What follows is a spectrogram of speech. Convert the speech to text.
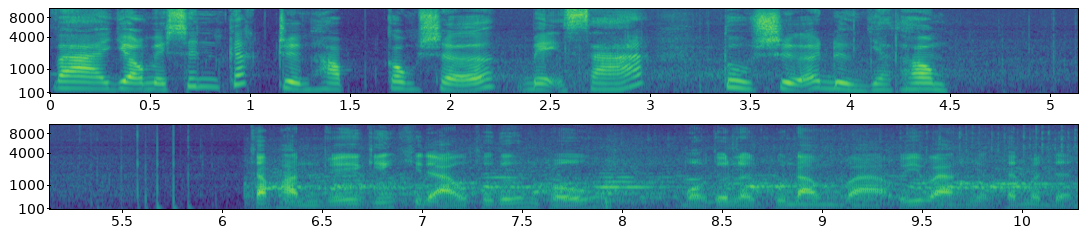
và dọn vệ sinh các trường học, công sở, bệnh xá, tu sửa đường giao thông. Chấp hành cái ý kiến chỉ đạo Thủ tướng Chính phủ, Bộ Tư lệnh Quân Năm và Ủy ban nhân tỉnh Bình Định,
